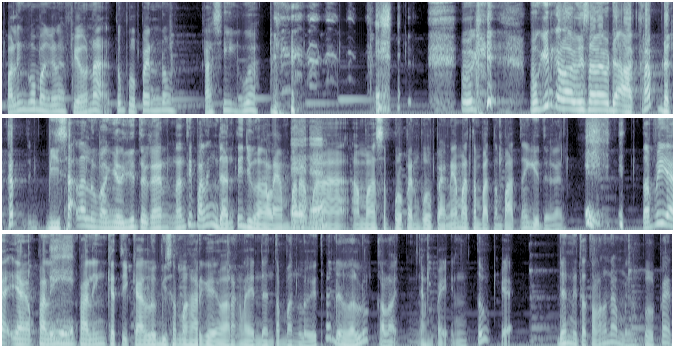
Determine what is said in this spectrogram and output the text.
paling gue manggilnya Fiona tuh pulpen dong kasih gue mungkin mungkin kalau misalnya udah akrab deket bisa lah lu manggil gitu kan nanti paling Danti juga ngelempar Iya. sama sama sepulpen pulpennya sama tempat-tempatnya gitu kan tapi ya yang paling Iya. paling ketika lu bisa menghargai orang lain dan teman lu itu adalah lu kalau nyampein tuh ya dan minta tolong ambilin pulpen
